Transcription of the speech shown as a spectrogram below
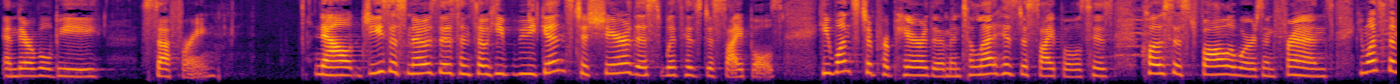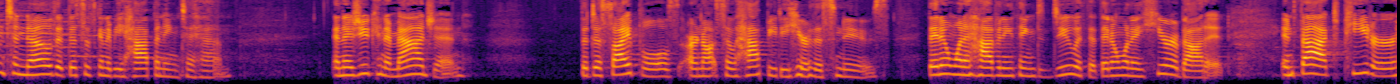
and there will be suffering. Now, Jesus knows this, and so he begins to share this with his disciples. He wants to prepare them and to let his disciples, his closest followers and friends, he wants them to know that this is going to be happening to him. And as you can imagine, the disciples are not so happy to hear this news. They don't want to have anything to do with it, they don't want to hear about it. In fact, Peter,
